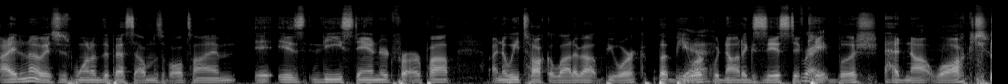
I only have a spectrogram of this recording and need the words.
I don't know, it's just one of the best albums of all time. It is the standard for art pop. I know we talk a lot about Bjork, but Bjork Yeah. would not exist if Right. Kate Bush had not walked.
